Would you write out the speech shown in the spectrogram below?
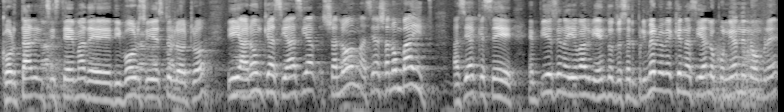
cortar el sistema de divorcio y esto y lo otro. Y Aarón, ¿qué hacía? Hacía Shalom, hacía Shalom Bait hacía que se empiecen a llevar bien. Entonces el primer bebé que nacía lo ponían en nombre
